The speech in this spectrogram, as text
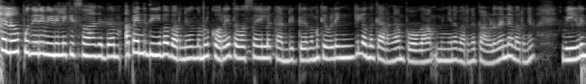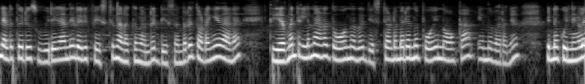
ഹലോ പുതിയൊരു വീഡിയോയിലേക്ക് സ്വാഗതം. അപ്പോൾ എന്റെ ദീപ പറഞ്ഞു നമ്മൾ കുറേ ദിവസമായില്ല കണ്ടിട്ട് നമുക്ക് എവിടെയെങ്കിലും ഒന്ന് കറങ്ങാൻ പോകാം എന്നിങ്ങനെ പറഞ്ഞപ്പോൾ അവൾ തന്നെ പറഞ്ഞു വീടിന്റെ അടുത്തൊരു സൂര്യകാന്തിയുടെ ഒരു ഫെസ്റ്റ് നടക്കുന്നുണ്ട്. ഡിസംബറിൽ തുടങ്ങിയതാണ്. തീർന്നിട്ടില്ലെന്നാണ് തോന്നുന്നത്. ജസ്റ്റ് അവിടം വരെ ഒന്ന് പോയി നോക്കാം എന്ന് പറഞ്ഞു. പിന്നെ കുഞ്ഞുങ്ങൾ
